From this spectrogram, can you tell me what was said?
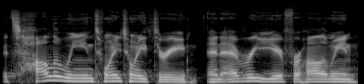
It's Halloween 2023, and every year for Halloween,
